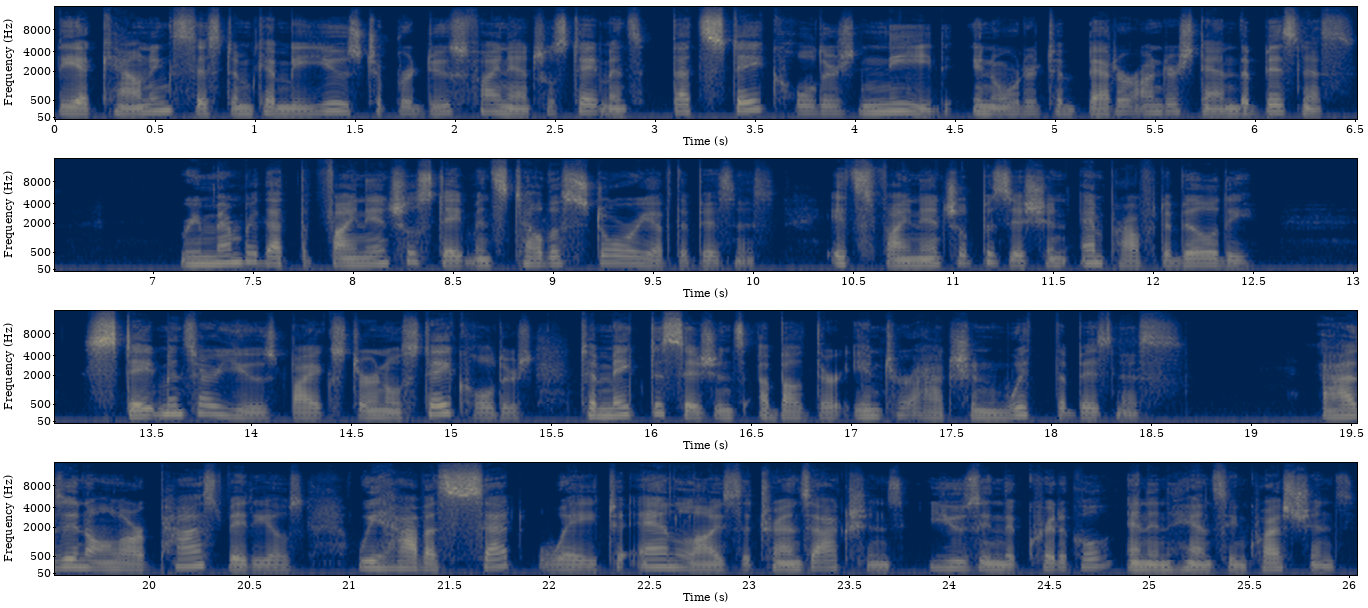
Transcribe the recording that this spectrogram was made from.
the accounting system can be used to produce financial statements that stakeholders need in order to better understand the business. Remember that the financial statements tell the story of the business, its financial position and profitability. Statements are used by external stakeholders to make decisions about their interaction with the business. As in all our past videos, we have a set way to analyze the transactions using the critical and enhancing questions.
